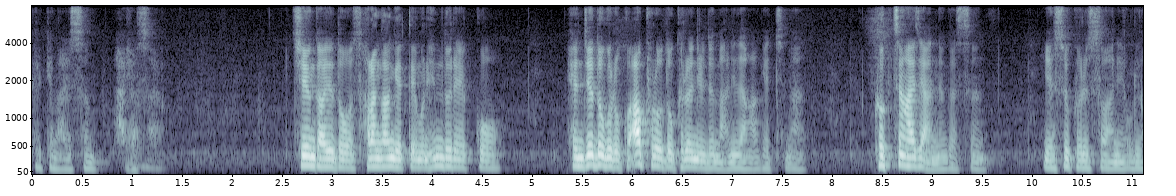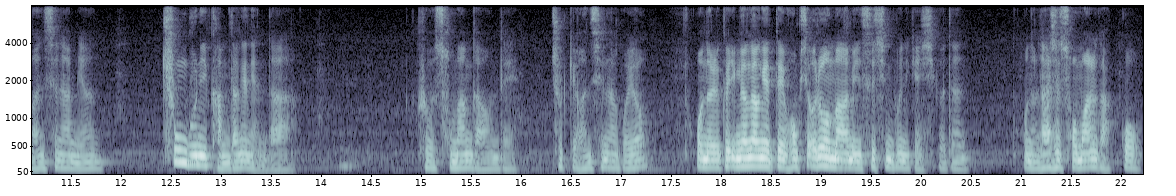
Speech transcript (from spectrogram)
그렇게 말씀하셨어요. 지금까지도 사랑관계 때문에 힘들었고, 현재도 그렇고, 앞으로도 그런 일들 많이 당하겠지만, 걱정하지 않는 것은 예수 그리스도 안에 우리 헌신하면 충분히 감당해낸다. 그 소망 가운데 주께 헌신하고요. 오늘 그 인간관계 때문에 혹시 어려운 마음이 있으신 분이 계시거든. 오늘 다시 소망을 갖고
